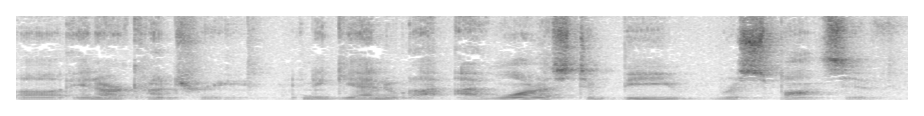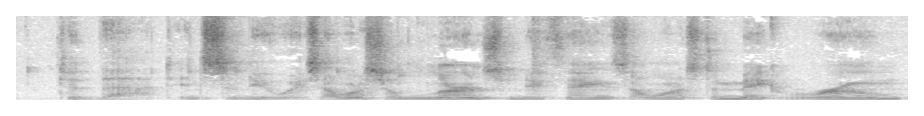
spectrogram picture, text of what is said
uh, in our country. And again, I, I want us to be responsive to that in some new ways. I want us to learn some new things. I want us to make room.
